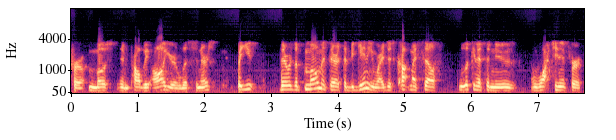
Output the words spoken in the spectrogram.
for most and probably all your listeners. But you, there was a moment there at the beginning where I just caught myself looking at the news and watching it for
